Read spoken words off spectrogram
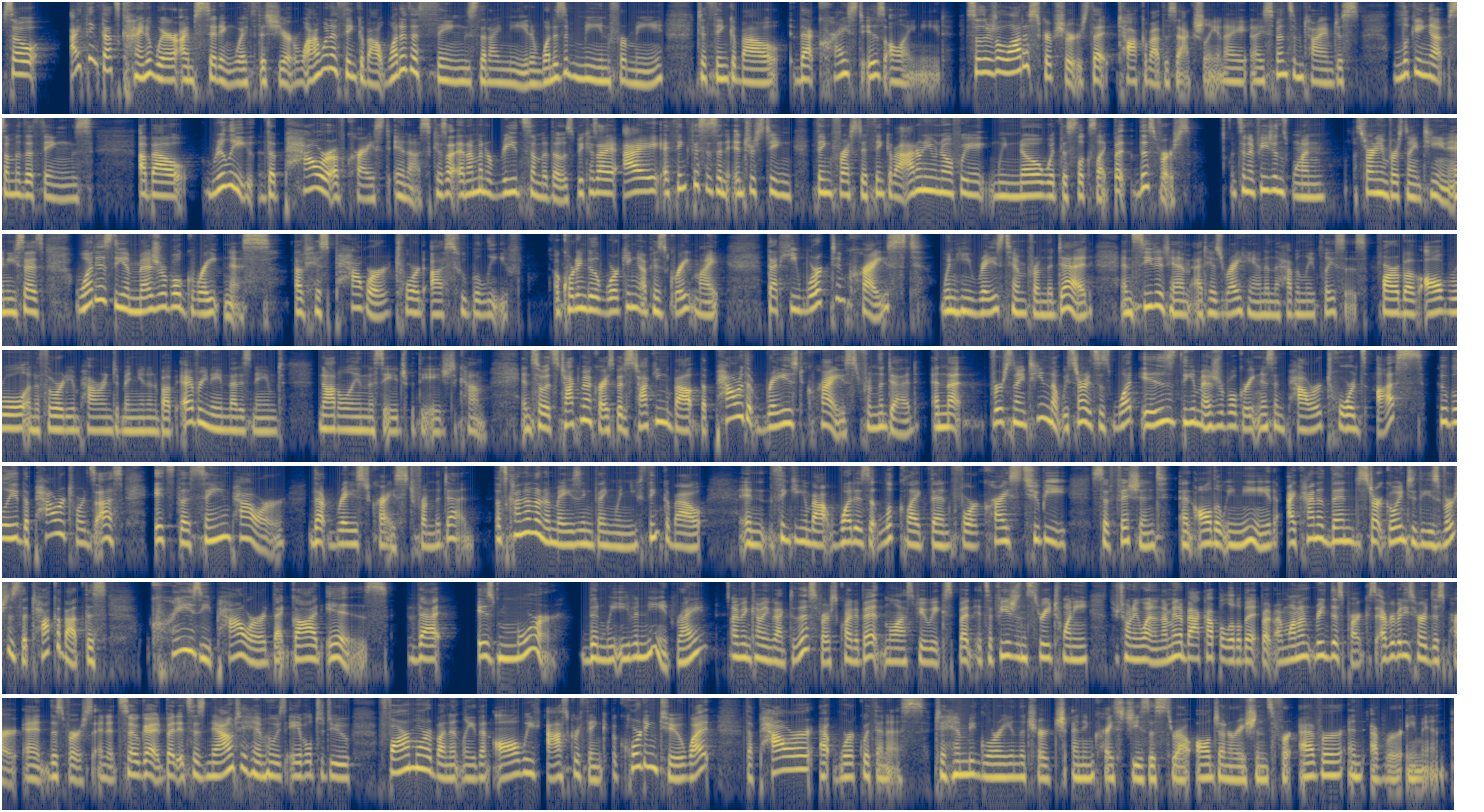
So I think that's kind of where I'm sitting with this year. I want to think about what are the things that I need and what does it mean for me to think about that Christ is all I need. So there's a lot of scriptures that talk about this actually. And I, and I spent some time just looking up some of the things about really the power of Christ in us. Because and I'm going to read some of those because I, I I think this is an interesting thing for us to think about. I don't even know if we we know what this looks like, but this verse, it's in Ephesians 1 starting in verse 19. And he says, What is the immeasurable greatness of his power toward us who believe, according to the working of his great might, that he worked in Christ when he raised him from the dead and seated him at his right hand in the heavenly places, far above all rule and authority and power and dominion, and above every name that is named, not only in this age, but the age to come. And so it's talking about Christ, but it's talking about the power that raised Christ from the dead and that verse 19 that we started says, What is the immeasurable greatness and power towards us who believe the power towards us? It's the same power that raised Christ from the dead. That's kind of an amazing thing when you think about and thinking about what does it look like then for Christ to be sufficient and all that we need. I kind of then start going to these verses that talk about this crazy power that God is that is more than we even need, right? I've been coming back to this verse quite a bit in the last few weeks, but it's Ephesians 3 20 through 21. And I'm going to back up a little bit, but I want to read this part because everybody's heard this part and this verse, and it's so good. But it says, Now to him who is able to do far more abundantly than all we ask or think, according to what? The power at work within us. To him be glory in the church and in Christ Jesus throughout all generations, forever and ever. Amen.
